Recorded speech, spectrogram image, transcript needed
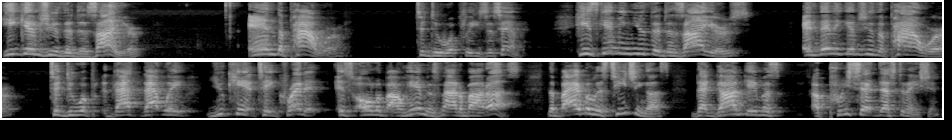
he gives you the desire and the power to do what pleases him. He's giving you the desires and then he gives you the power to do it that that way you can't take credit. It's all about him, it's not about us. The Bible is teaching us that God gave us a preset destination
